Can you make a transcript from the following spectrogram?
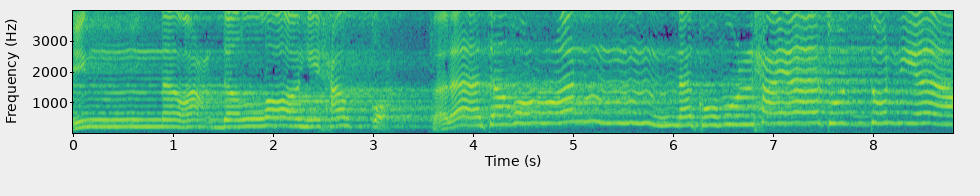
إن وعد الله حق فلا تغرنكم الحياة الدنيا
